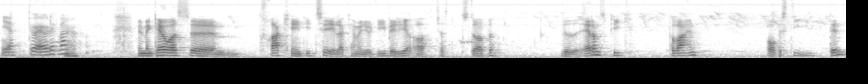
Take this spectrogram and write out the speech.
Ja, det var ærgerligt, var? Ja. Men man kan jo også øh, fra Candy til Ella, kan man jo lige vælge at tage stoppe ved Adams Peak på vejen og bestige den.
